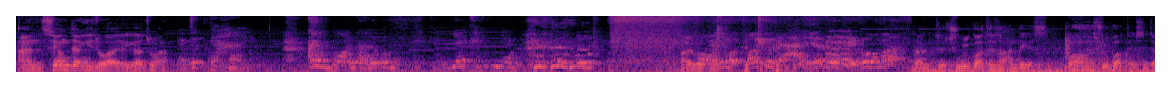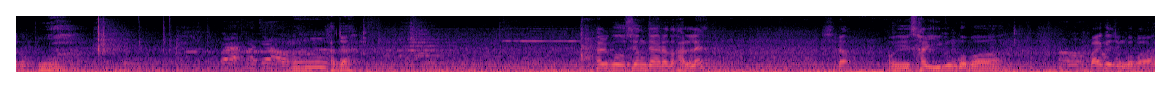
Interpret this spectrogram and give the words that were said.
안 수영장이 좋아 여기가 좋아. Cả hai Mỗi nơi nó có một cái cảm giác khác nhau 아이고 luôn á 난 진짜 죽을 것 같아서 안 되겠어. 와 죽을 것 같아 진짜로. 우와. hoa chưa 가자. 팔구 수영장이라도 갈래? 싫어? 어, 얘살 익은 거 봐. 빨개진 거 봐.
